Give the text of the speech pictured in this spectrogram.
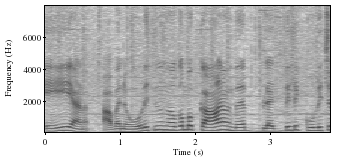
ഏയാണ് അവൻ ഓടിച്ചെന്ന് നോക്കുമ്പോൾ കാണുന്നത് ബ്ലഡിൽ കുളിച്ച്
